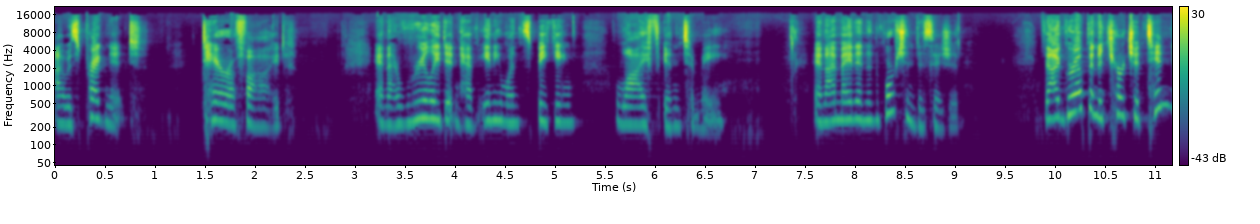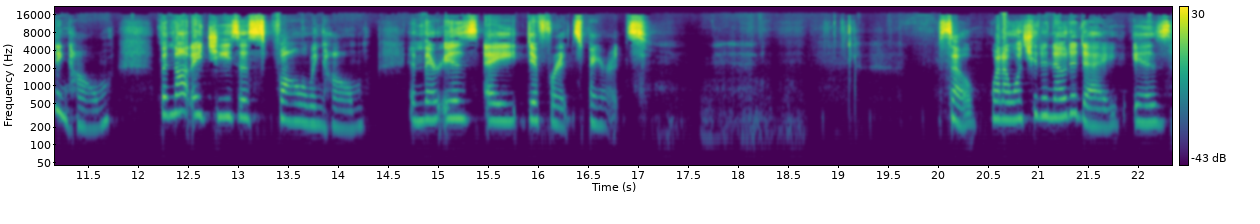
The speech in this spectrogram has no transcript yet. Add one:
I was pregnant, terrified, and I really didn't have anyone speaking life into me. And I made an abortion decision. Now, I grew up in a church attending home, but not a Jesus following home. And there is a difference, parents. So, what I want you to know today is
